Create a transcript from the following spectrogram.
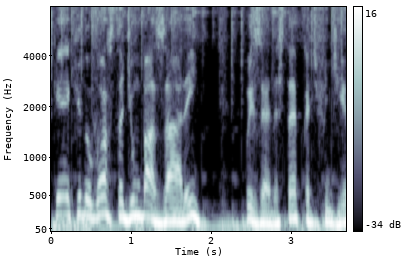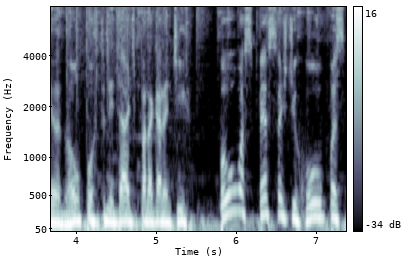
quem é que não gosta de um bazar, hein? Pois é, nesta época de fim de ano, a oportunidade para garantir boas peças de roupas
